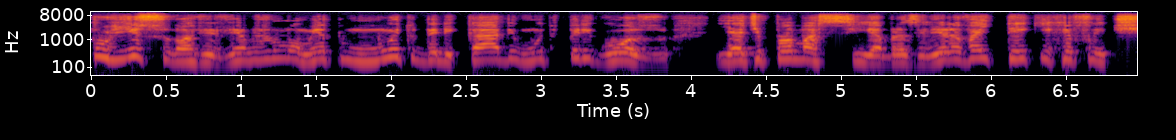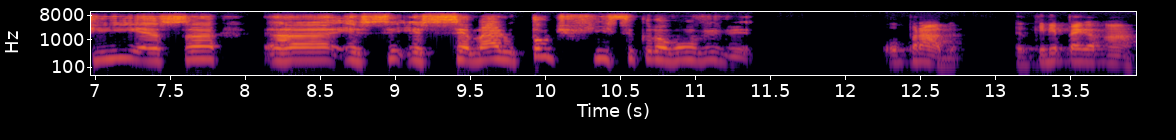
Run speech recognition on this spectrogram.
por isso, nós vivemos num momento muito delicado e muito perigoso. E a diplomacia brasileira vai ter que refletir essa, uh, esse, esse cenário tão difícil que nós vamos viver. Ô, Prado, eu queria pegar, ah,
